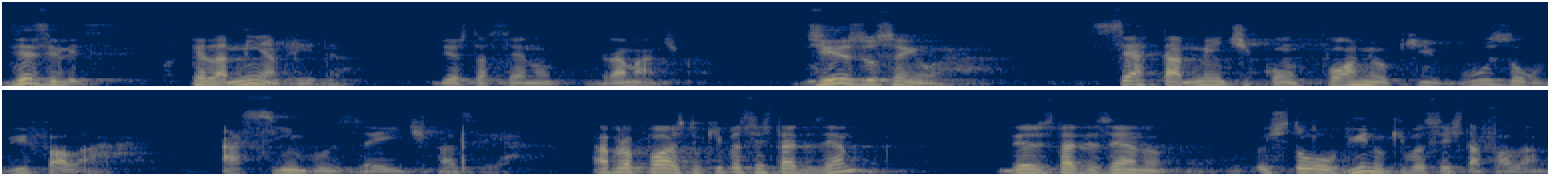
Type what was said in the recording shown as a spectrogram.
Diz-lhes: pela minha vida. Deus está sendo dramático. Diz o Senhor: certamente conforme o que vos ouvi falar, assim vos hei de fazer. A propósito, o que você está dizendo? Deus está dizendo: estou ouvindo o que você está falando.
